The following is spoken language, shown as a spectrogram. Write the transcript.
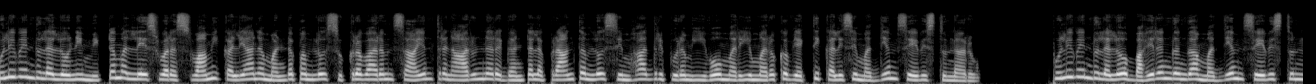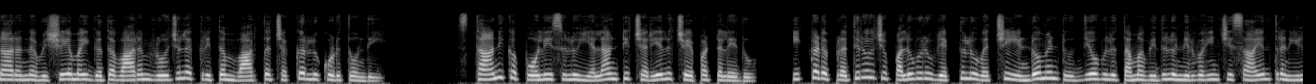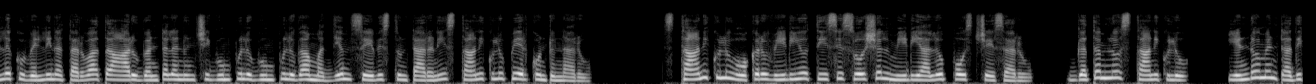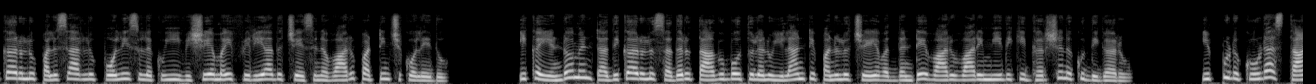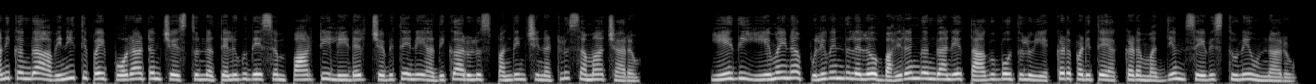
పులివెందులలోని మిట్టమల్లేశ్వర స్వామి కళ్యాణ మండపంలో శుక్రవారం సాయంత్రం ఆరున్నర గంటల ప్రాంతంలో సింహాద్రిపురం ఈవో మరియు మరొక వ్యక్తి కలిసి మద్యం సేవిస్తున్నారు. పులివెందులలో బహిరంగంగా మద్యం సేవిస్తున్నారన్న విషయమై గత వారం రోజుల క్రితం వార్త చక్కర్లు కొడుతోంది. స్థానిక పోలీసులు ఎలాంటి చర్యలు చేపట్టలేదు. ఇక్కడ ప్రతిరోజు పలువురు వ్యక్తులు వచ్చి ఎండోమెంట్ ఉద్యోగులు తమ విధులు నిర్వహించి సాయంత్రం ఇళ్ళకు వెళ్ళిన తర్వాత ఆరు గంటల నుంచి గుంపులు గుంపులుగా మద్యం సేవిస్తుంటారని స్థానికులు పేర్కొంటున్నారు. స్థానికులు ఒకరు వీడియో తీసి సోషల్ మీడియాలో పోస్ట్ చేశారు. గతంలో స్థానికులు ఎండోమెంట్ అధికారులు పలుసార్లు పోలీసులకు ఈ విషయమై ఫిర్యాదు చేసిన వారు పట్టించుకోలేదు. ఇక ఎండోమెంట్ అధికారులు సదరు తాగుబోతులను ఇలాంటి పనులు చేయవద్దంటే వారు వారి మీదికి ఘర్షణకు దిగారు. ఇప్పుడు కూడా స్థానికంగా అవినీతిపై పోరాటం చేస్తున్న తెలుగుదేశం పార్టీ లీడర్ చెబితేనే అధికారులు స్పందించినట్లు సమాచారం. ఏది ఏమైనా పులివెందులలో బహిరంగంగానే తాగుబోతులు ఎక్కడ పడితే అక్కడ మద్యం సేవిస్తూనే ఉన్నారు.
